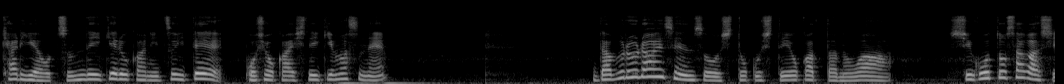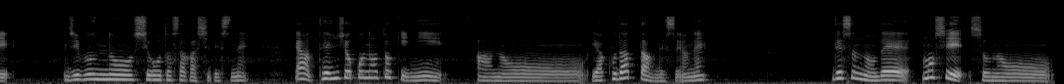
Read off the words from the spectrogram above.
キャリアを積んでいけるかについてご紹介していきますね。ダブルライセンスを取得してよかったのは仕事探し。自分の仕事探しですね。いや転職の時にあのー役立ったんですよね。ですのでもしその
